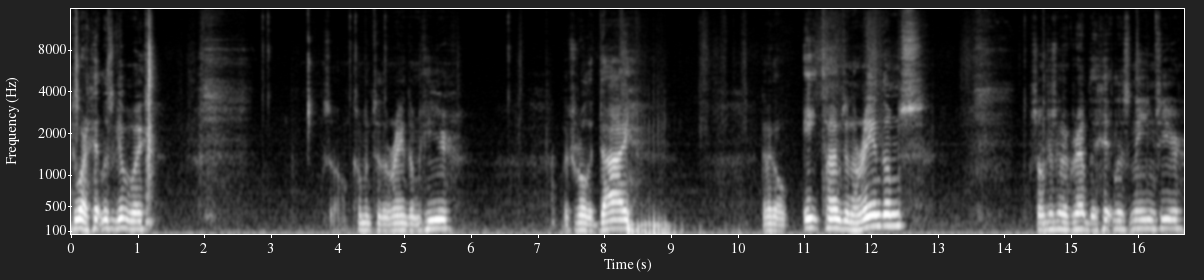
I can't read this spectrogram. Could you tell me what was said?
do our hit list giveaway. So coming to the random here. Let's roll the die. Gonna go eight times in the randoms. So I'm just gonna grab the hit list names here.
